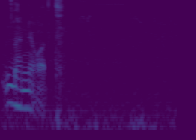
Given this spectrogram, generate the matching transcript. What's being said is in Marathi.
धन्यवाद.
